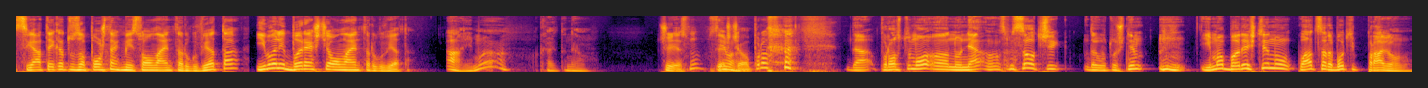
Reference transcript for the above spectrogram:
сега, тъй като започнахме и с онлайн търговията, има ли бъдеще онлайн търговията? А, има. Как да няма? Чудесно. Следващия въпрос. Да, просто, но няма смисъл, че да го уточним, има бъдеще, но когато се работи правилно.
